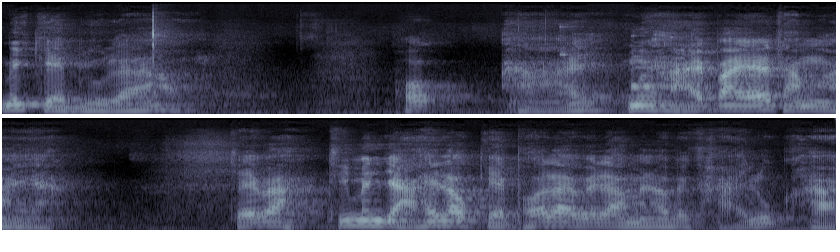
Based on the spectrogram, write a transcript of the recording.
ไม่เก็บอยู่แล้ว เพราะหายเมื่อหายไปแล้วทำไงอะ ใช่ป่ะ ที่มันอยากให้เราเก็บเพราะอะไรเวลามันเอาไปขายลูกค้า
